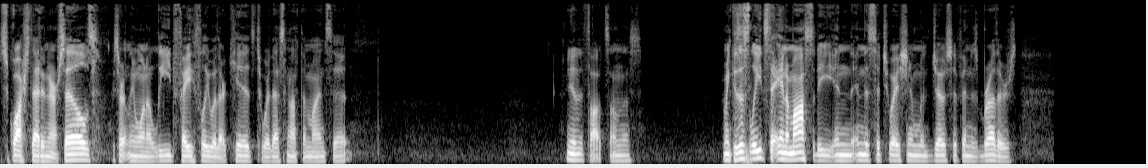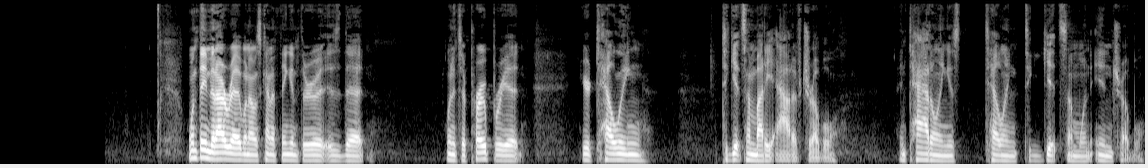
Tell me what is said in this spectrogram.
squash that in ourselves. We certainly want to lead faithfully with our kids to where that's not the mindset. Any other thoughts on this? I mean, because this leads to animosity in, in this situation with Joseph and his brothers. One thing that I read when I was kind of thinking through it is that when it's appropriate, you're telling to get somebody out of trouble. And tattling is telling to get someone in trouble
